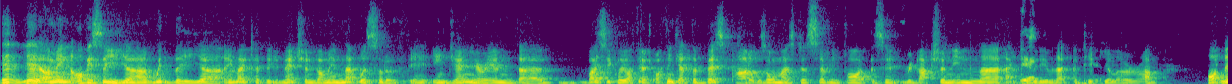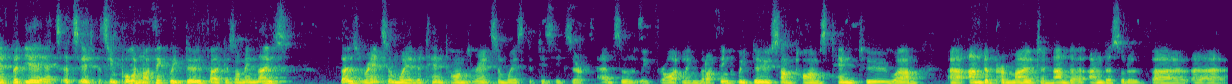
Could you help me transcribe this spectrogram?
Yeah, yeah. I mean, obviously, uh, with the uh, Emotet that you mentioned, I mean, that was sort of in, in January, and uh, basically, I think I think at the best part, it was almost a seventy-five percent reduction in the activity yeah. of that particular um, botnet. But yeah, it's, it's it's important. I think we do focus. I mean, those those ransomware, the ten times ransomware statistics are absolutely frightening. But I think we do sometimes tend to um, uh, under promote and under under sort of uh, uh,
